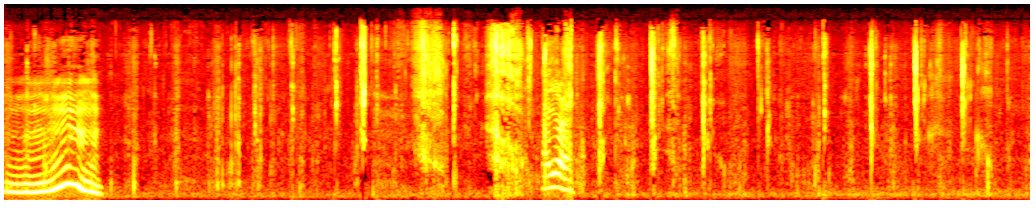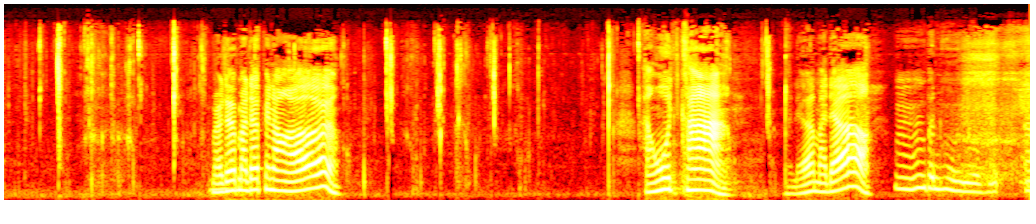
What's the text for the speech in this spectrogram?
อืมอร่อย มาเด้อมาเด้อพี่น้องเอ้ยอางุ่นค่ะ มาเด้อมาเด้ออืมเพิ่นหูอยู่อั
